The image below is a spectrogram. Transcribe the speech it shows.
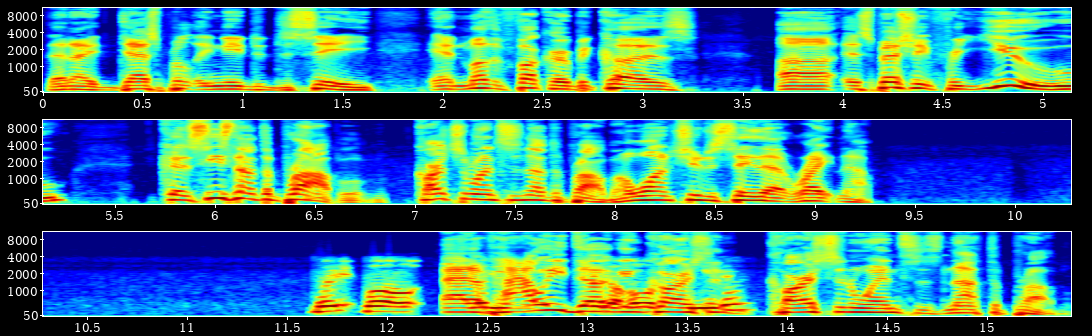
that I desperately needed to see, and motherfucker, because, uh, especially for you, because he's not the problem. Carson Wentz is not the problem. I want you to say that right now. What, well, Out of Howie, Doug, and Carson, season? Carson Wentz is not the problem.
